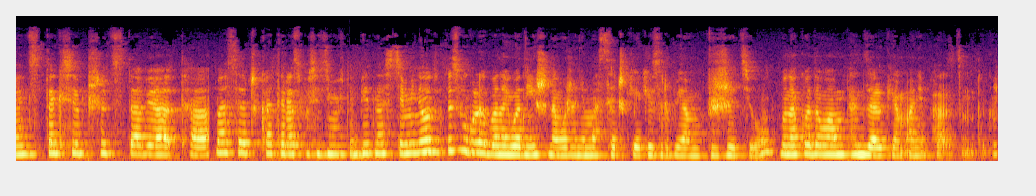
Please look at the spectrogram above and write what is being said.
Więc tak się przedstawia ta maseczka. Teraz posiedzimy w tym 15 minut. To jest w ogóle chyba najładniejsze nałożenie maseczki, jakie zrobiłam w życiu, bo nakładałam pędzelkiem, a nie palcem. Także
